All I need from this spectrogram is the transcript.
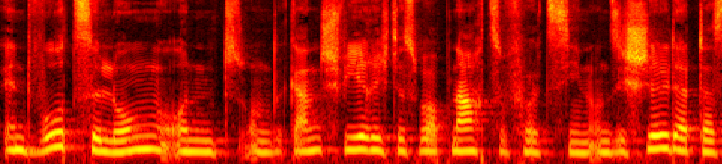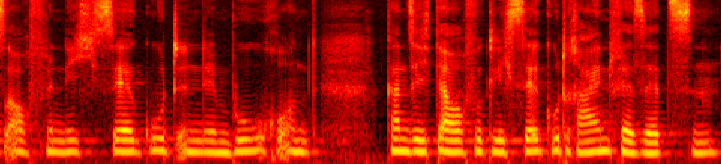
Entwurzelung und, und ganz schwierig, das überhaupt nachzuvollziehen. Und sie schildert das auch, finde ich, sehr gut in dem Buch und kann sich da auch wirklich sehr gut reinversetzen.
